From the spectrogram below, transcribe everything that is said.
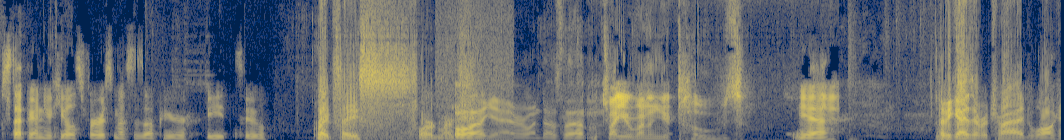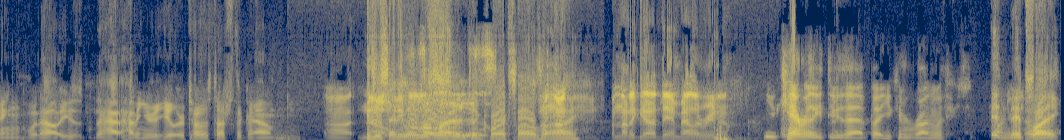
stepping on your heels first messes up your feet too. Right face, forward march. Well, yeah, everyone does that. That's why you run on your toes. Yeah. Have you guys ever tried walking without use, ha- having your heel or toes touch the ground? Uh, Is this no, anyone because relevant in Core Exile's I'm not- eye? I'm not a goddamn ballerina. You can't really do that, but you can run with It, on your it's toes. like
